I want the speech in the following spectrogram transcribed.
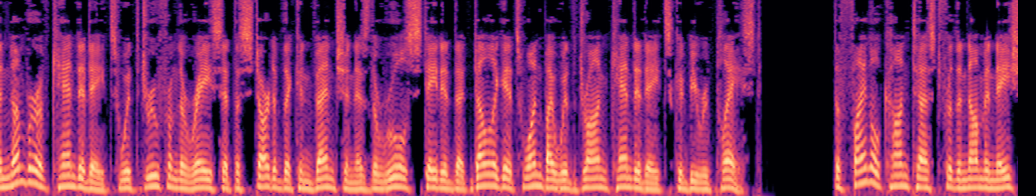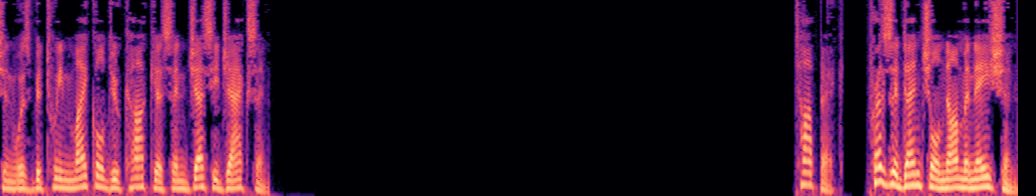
A number of candidates withdrew from the race at the start of the convention as the rules stated that delegates won by withdrawn candidates could be replaced. The final contest for the nomination was between Michael Dukakis and Jesse Jackson. Presidential nomination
